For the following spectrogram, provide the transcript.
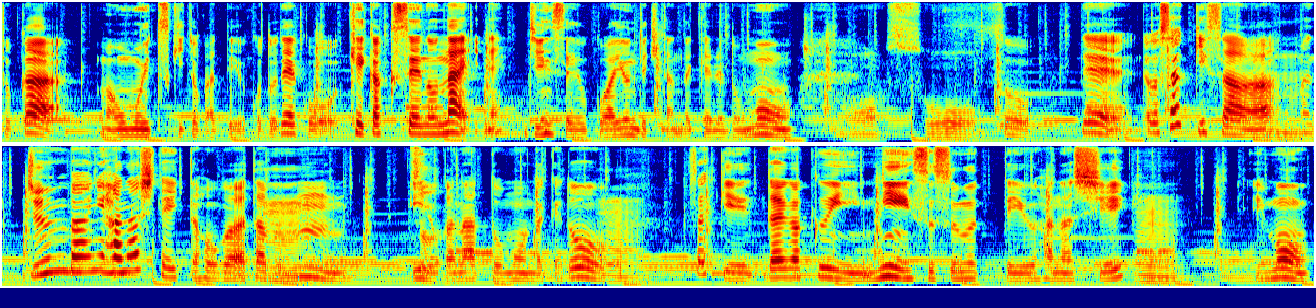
とか、まあ、思いつきとかっていうことでこう計画性のない、ね、人生をこう歩んできたんだけれども。ああそう。そう。でだからさっきさ、うん。まあ、順番に話していった方が多分、ういいのかなと思うんだけど、うん。さっき大学院に進むっていう話うん。も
